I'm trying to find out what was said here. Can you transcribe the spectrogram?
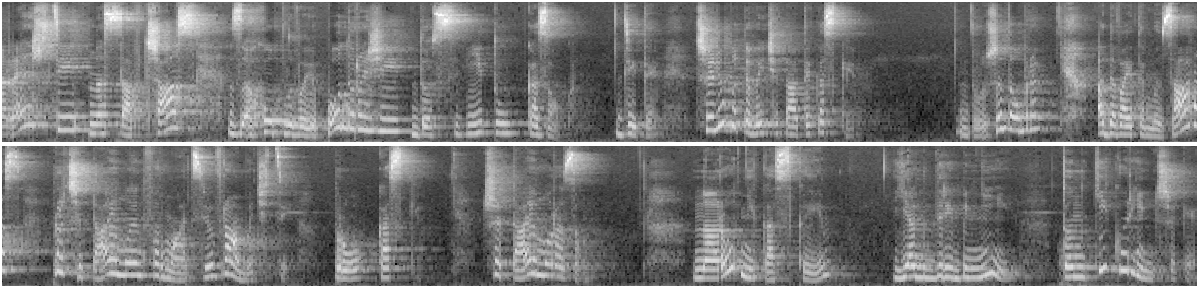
Нарешті настав час захопливої подорожі до світу казок. Діти, чи любите ви читати казки? Дуже добре. А давайте ми зараз прочитаємо інформацію в рамочці про казки. Читаємо разом. Народні казки, як дрібні, тонкі корінчики,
